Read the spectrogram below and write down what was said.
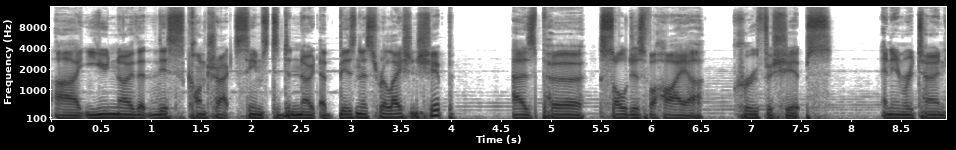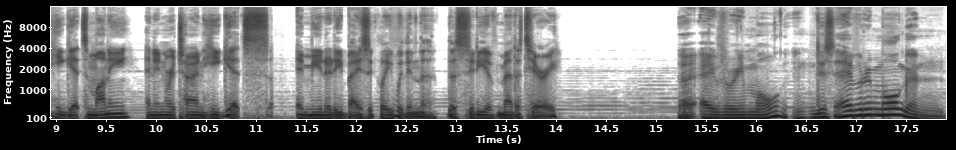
Uh, you know that this contract seems to denote a business relationship as per soldiers for hire, crew for ships, and in return he gets money, and in return he gets immunity basically within the, the city of Mediteri. Uh, Avery Morgan. This Avery Morgan.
